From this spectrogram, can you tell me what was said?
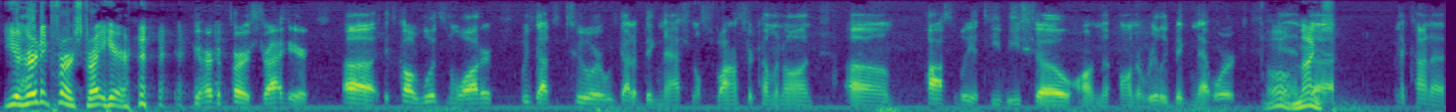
You heard it first right here. you heard it first right here. Uh, it's called Woods and Water. we've got the tour. We've got a big national sponsor coming on. Um, possibly a TV show on the, on a really big network. Oh, and, nice. Uh, kind of,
